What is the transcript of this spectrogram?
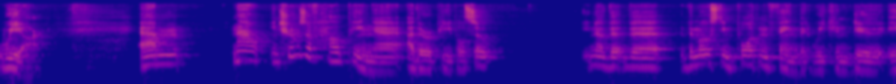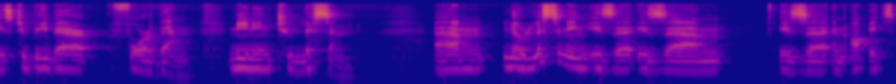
we are. Um, now, in terms of helping uh, other people, so you know the, the the most important thing that we can do is to be there for them, meaning to listen. Um, you know, listening is uh, is um, is uh, an it's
